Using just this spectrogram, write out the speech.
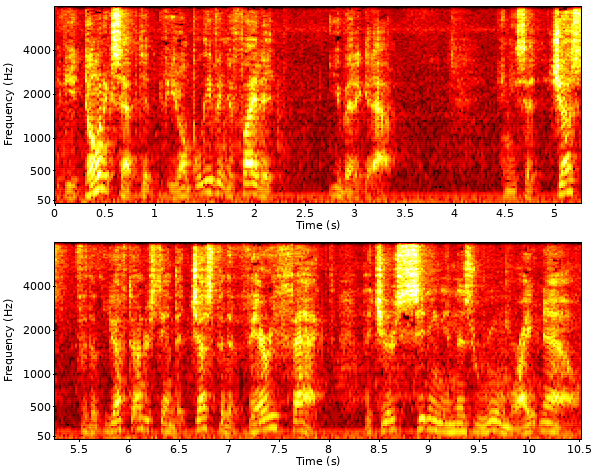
If you don't accept it, if you don't believe it, and you fight it, you better get out." And he said, just for the, you have to understand that just for the very fact that you're sitting in this room right now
